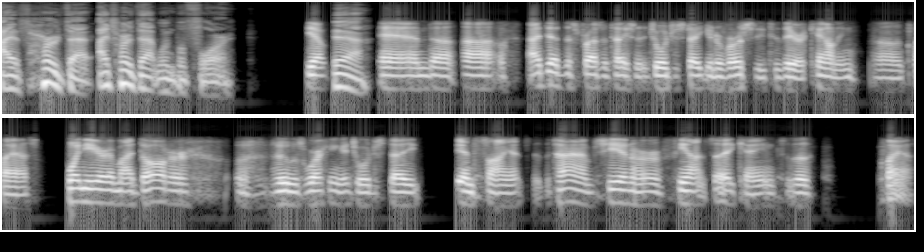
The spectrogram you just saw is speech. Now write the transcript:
I've heard that. I've heard that one before. Yep. Yeah. And uh, uh, I did this presentation at Georgia State University to their accounting uh, class. One year, and my daughter, uh, who was working at Georgia State in science at the time, she and her fiance came to the class.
